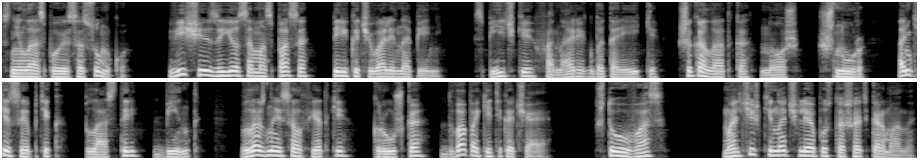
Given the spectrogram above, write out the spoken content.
сняла с пояса сумку. Вещи из ее самоспаса перекочевали на пень. Спички, фонарик, батарейки, шоколадка, нож, шнур, антисептик, пластырь, бинт, влажные салфетки, кружка, два пакетика чая. «Что у вас?» Мальчишки начали опустошать карманы.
